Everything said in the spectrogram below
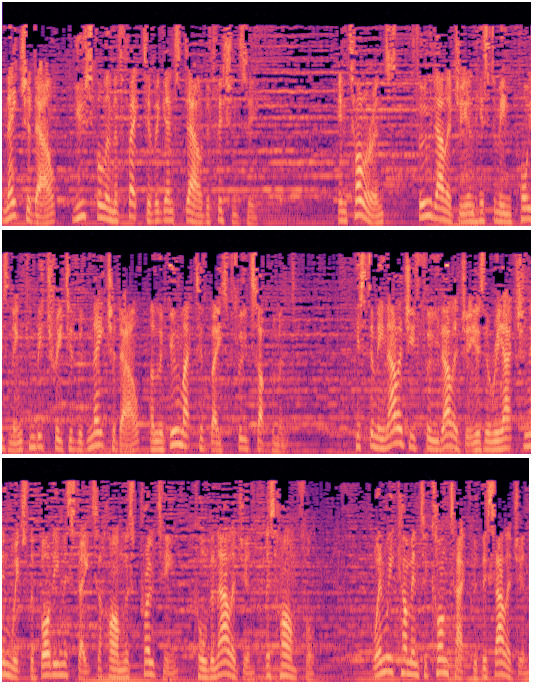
Naturdao, useful and effective against DAO deficiency. Intolerance, food allergy and histamine poisoning can be treated with Naturdao, a Legumactive-based food supplement. Histamine allergy Food allergy is a reaction in which the body mistakes a harmless protein, called an allergen, as harmful. When we come into contact with this allergen,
